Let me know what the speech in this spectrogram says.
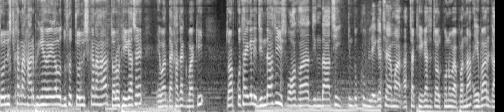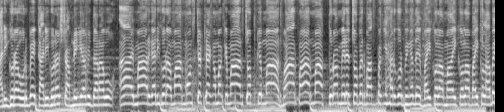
চল্লিশখানা হার ভেঙে হয়ে গেল দুশো চল্লিশখানা হার চলো ঠিক আছে এবার দেখা যাক বাকি। চপ কোথায় গেলি? জিন্দা আছিস? বস হ্যাঁ জিন্দা আছি কিন্তু খুব লেগেছে আমার। আচ্ছা ঠিক আছে চল কোনো ব্যাপার না। এবার গাড়ি ঘোড়া উঠবে গাড়ি ঘোড়ার সামনে গিয়ে আমি দাঁড়াবো। আয় মার গাড়ি ঘোড়া মার মনস্টার ট্র্যাক আমাকে মার চপকে মার মার মার মার। তোরা মেরে চপের বাদ বাকি হাড়গোড় ভেঙে দে। বাইকলা মাইকলা বাইকলা আবে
